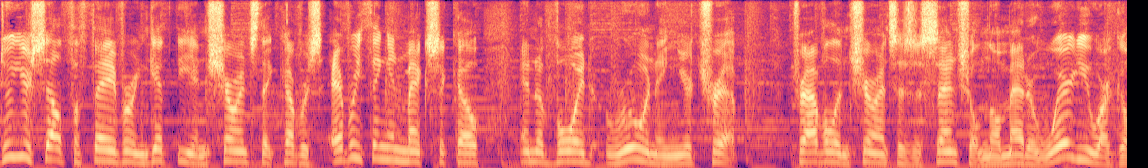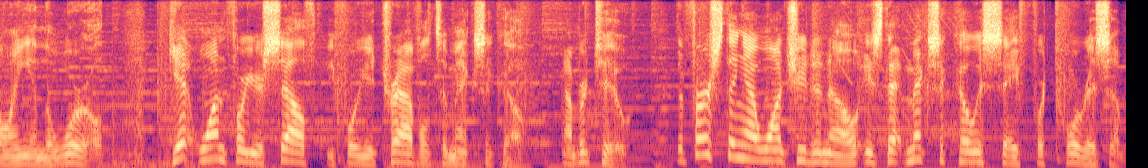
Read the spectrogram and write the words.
do yourself a favor and get the insurance that covers everything in Mexico and avoid ruining your trip. Travel insurance is essential no matter where you are going in the world. Get one for yourself before you travel to Mexico. Number 2. The first thing I want you to know is that Mexico is safe for tourism.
